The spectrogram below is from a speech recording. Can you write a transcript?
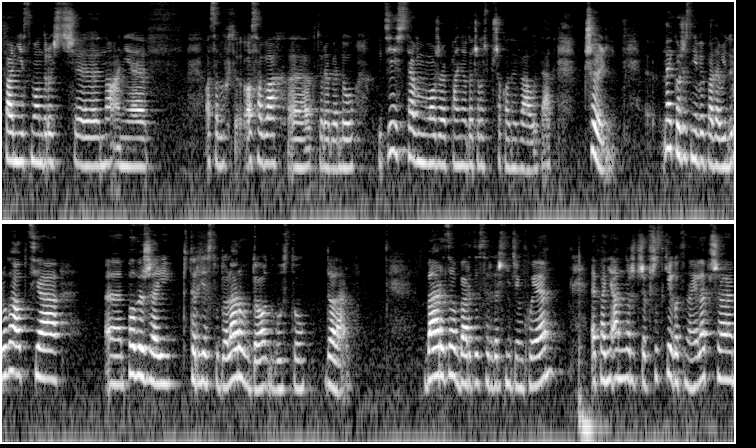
w Pani jest mądrość, e, no a nie w osobach, osobach e, które będą gdzieś tam może Panią do czegoś przekonywały, tak? Czyli najkorzystniej wypada mi druga opcja, e, powyżej 40 dolarów do 200 dolarów. Bardzo, bardzo serdecznie dziękuję. E, Pani Anno, życzę wszystkiego co najlepsze,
